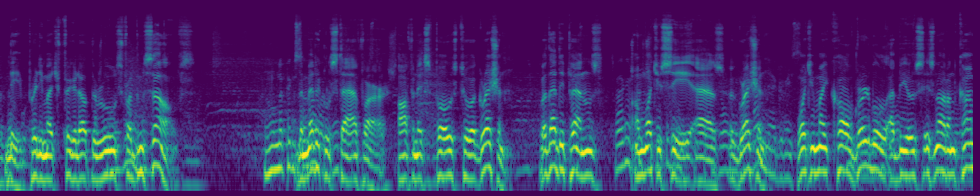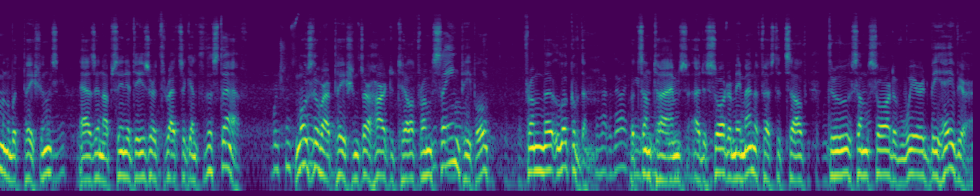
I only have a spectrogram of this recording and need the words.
They pretty much figured out the rules for themselves. The medical staff are often exposed to aggression, but that depends on what you see as aggression. What you might call verbal abuse is not uncommon with patients, as in obscenities or threats against the staff. Most of our patients are hard to tell from sane people from the look of them. But sometimes a disorder may manifest itself through some sort of weird behavior.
